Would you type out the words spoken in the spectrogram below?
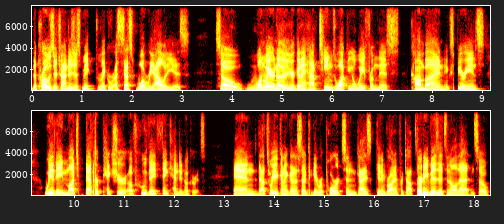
The pros are trying to just make like assess what reality is. So one way or another, you're going to have teams walking away from this combine experience with a much better picture of who they think Hendon Hooker is. And that's where you're kind of going to start to get reports and guys getting brought in for top 30 visits and all that. And so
